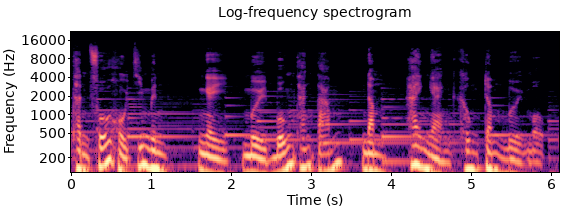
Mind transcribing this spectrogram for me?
Thành phố Hồ Chí Minh, Ngày 14 tháng 8 năm 2011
